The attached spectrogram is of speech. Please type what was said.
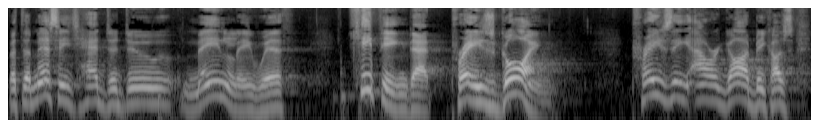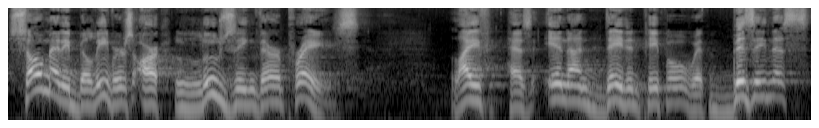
But the message had to do mainly with keeping that praise going, praising our God, because so many believers are losing their praise. Life has inundated people with busyness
